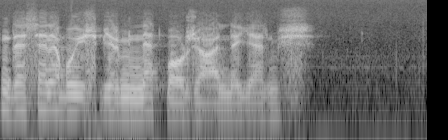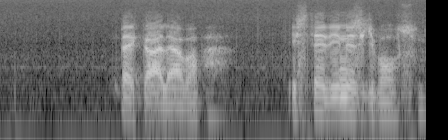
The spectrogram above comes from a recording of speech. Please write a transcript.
Desene bu iş bir minnet borcu haline gelmiş. Pekala baba. İstediğiniz gibi olsun.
